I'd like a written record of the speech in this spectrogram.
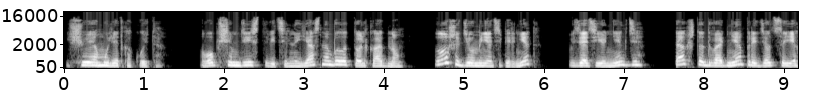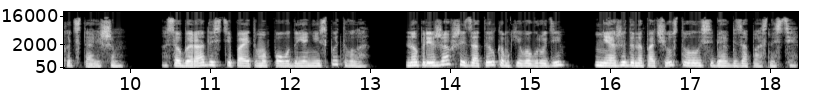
Еще и амулет какой-то. В общем, действительно, ясно было только одно. Лошади у меня теперь нет, взять ее негде, так что два дня придется ехать с Тавишем. Особой радости по этому поводу я не испытывала но, прижавшись затылком к его груди, неожиданно почувствовала себя в безопасности.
